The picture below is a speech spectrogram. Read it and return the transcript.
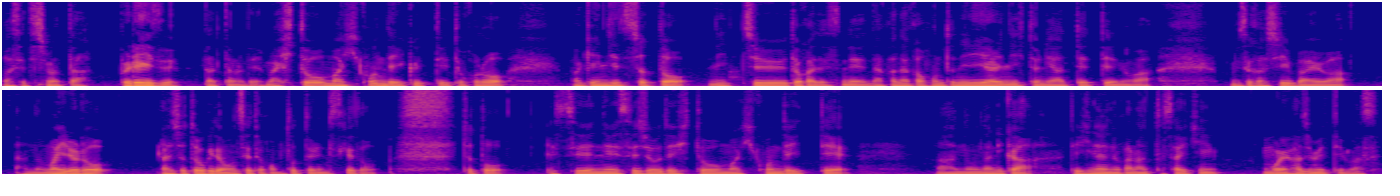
忘れてしまった。ブレイズだったので、まあ、人を巻き込んでいくっていうところ、まあ、現実ちょっと日中とかですねなかなか本当にリアルに人に会ってっていうのが難しい場合はあのまあいろいろラジオトークで音声とかも撮ってるんですけどちょっと SNS 上で人を巻き込んでいってあの何かできないのかなと最近思い始めています。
